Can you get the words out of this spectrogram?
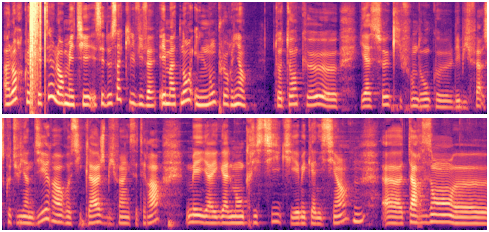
alors que c'était leur métier. Et c'est de ça qu'ils vivaient. Et maintenant, ils n'ont plus rien. D'autant que euh, il y a ceux qui font donc euh, des bifins, ce que tu viens de dire, hein, recyclage, bifin, etc. Mais il y a également Christy qui est mécanicien, euh, Tarzan euh,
